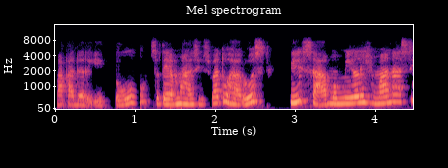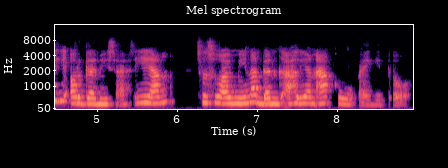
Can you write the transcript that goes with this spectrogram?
Maka dari itu, setiap mahasiswa tuh harus bisa memilih mana sih organisasi yang sesuai minat dan keahlian aku, kayak gitu.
